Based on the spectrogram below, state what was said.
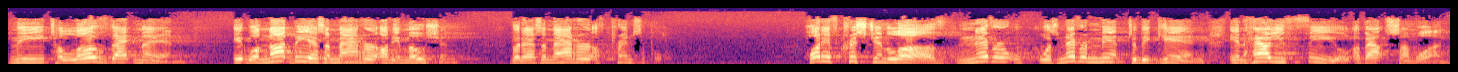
me to love that man, it will not be as a matter of emotion, but as a matter of principle. What if Christian love never, was never meant to begin in how you feel about someone?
